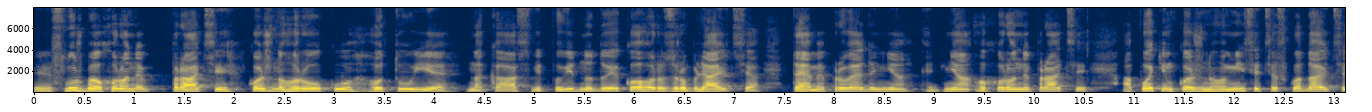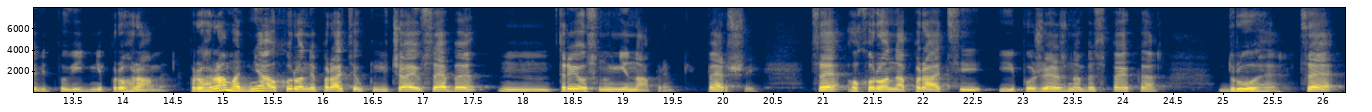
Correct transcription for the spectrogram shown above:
Е, Служба охорони праці кожного року готує наказ, відповідно до якого розробляються теми проведення Дня охорони праці, а потім кожного місяця складаються відповідні програми. Програма Дня охорони праці включає в себе три основні напрямки. Перший це охорона праці і пожежна безпека. Друге це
